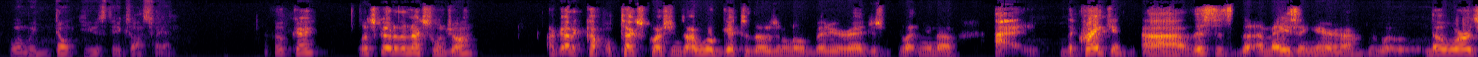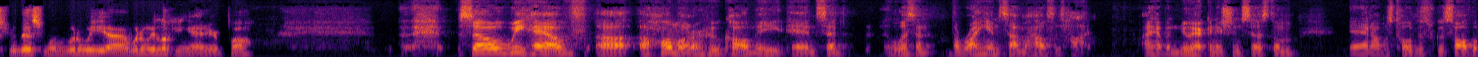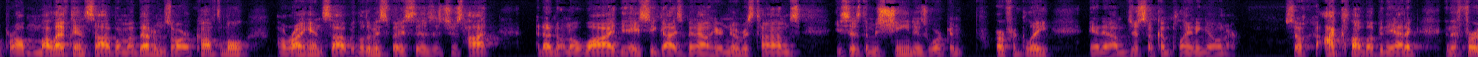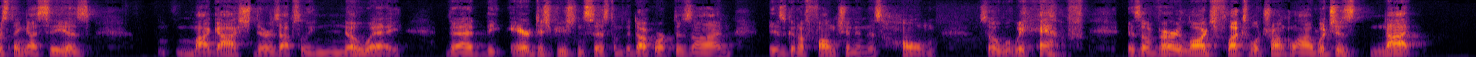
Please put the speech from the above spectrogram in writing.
when we don't use the exhaust fan. Okay, let's go to the next one, John. I got a couple text questions. I will get to those in a little bit here, Ed. Just letting you know. I the Kraken. Uh, this is the amazing here, huh? No words for this one. What are we? Uh, what are we looking at here, Paul? So we have uh, a homeowner who called me and said, "Listen, the right hand side of my house is hot. I have a new air conditioning system, and I was told this would solve the problem. My left hand side, where my bedrooms are are comfortable, my right hand side, where the living space is, is just hot." and I don't know why. The AC guy's been out here numerous times. He says the machine is working perfectly, and I'm just a complaining owner. So I climb up in the attic, and the first thing I see is, my gosh, there is absolutely no way that the air distribution system, the ductwork design, is going to function in this home. So what we have is a very large flexible trunk line, which is not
